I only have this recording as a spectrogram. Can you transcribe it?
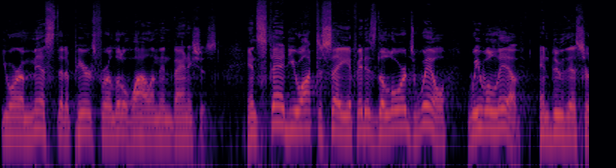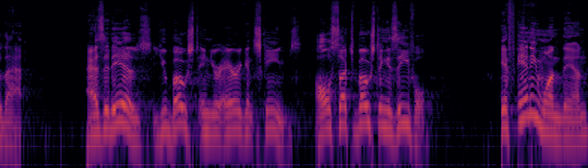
You are a mist that appears for a little while and then vanishes. Instead, you ought to say, if it is the Lord's will, we will live and do this or that. As it is, you boast in your arrogant schemes. All such boasting is evil. If anyone then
